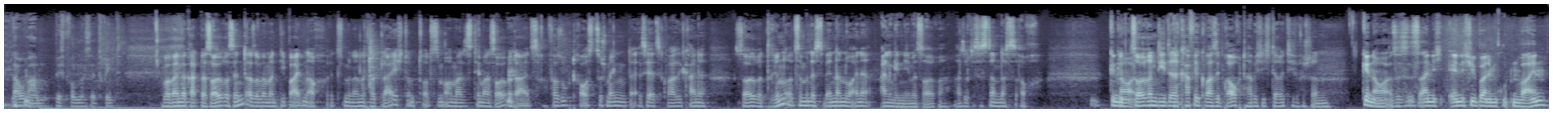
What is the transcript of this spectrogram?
lauwarm, bevor man sie trinkt. Aber wenn wir gerade bei Säure sind, also wenn man die beiden auch jetzt miteinander vergleicht und trotzdem auch mal das Thema Säure da jetzt versucht rauszuschmecken, da ist ja jetzt quasi keine Säure drin oder zumindest wenn dann nur eine angenehme Säure. Also das ist dann das auch genau. Säuren, die der Kaffee quasi braucht, habe ich dich da richtig verstanden. Genau, also es ist eigentlich ähnlich wie bei einem guten Wein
